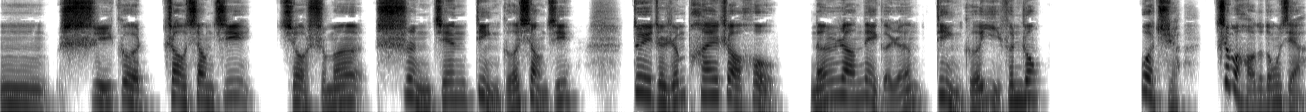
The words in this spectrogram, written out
嗯，是一个照相机，叫什么瞬间定格相机，对着人拍照后能让那个人定格一分钟。我去，这么好的东西！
